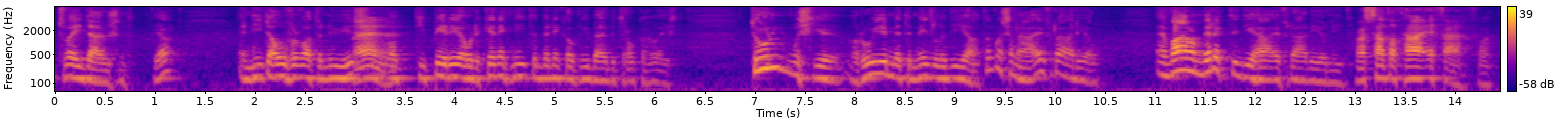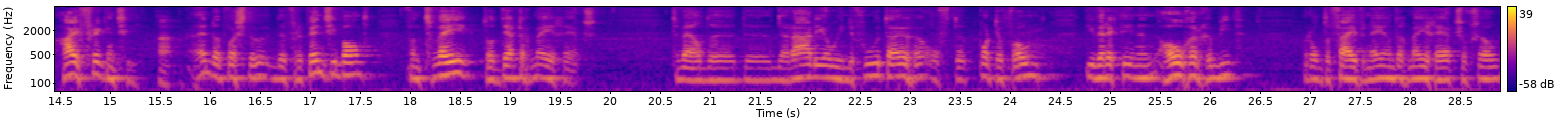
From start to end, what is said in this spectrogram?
2000. Ja? En niet over wat er nu is, Nee, nee. want die periode ken ik niet, daar ben ik ook niet bij betrokken geweest. Toen moest je roeien met de middelen die je had. Dat was een HF-radio. En waarom werkte die HF-radio niet? Waar staat dat HF eigenlijk voor? High frequency. Ah. Dat was de, de frequentieband van 2 tot 30 megahertz. Terwijl de, de, de radio in de voertuigen of de portofoon, die werkte in een hoger gebied, rond de 95 megahertz of zo.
